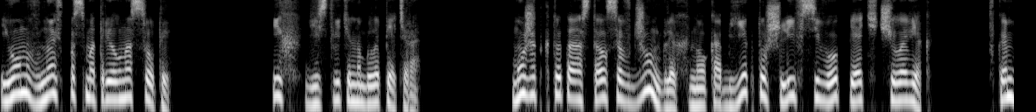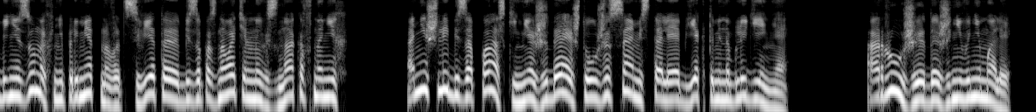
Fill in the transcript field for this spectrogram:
И он вновь посмотрел на соты. Их действительно было пятеро. Может, кто-то остался в джунглях, но к объекту шли всего пять человек. В комбинезонах неприметного цвета, без опознавательных знаков на них. Они шли без опаски, не ожидая, что уже сами стали объектами наблюдения. Оружие даже не вынимали,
